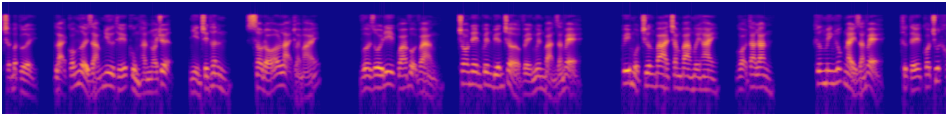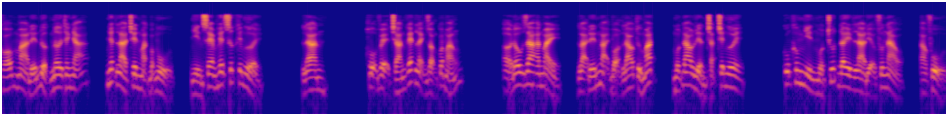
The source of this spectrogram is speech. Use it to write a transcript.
chợt bật cười, lại có người dám như thế cùng hắn nói chuyện, nhìn trên thân, sau đó lại thoải mái. Vừa rồi đi quá vội vàng, cho nên quên biến trở về nguyên bản dáng vẻ. Quy một chương ba trăm ba mươi hai, gọi ta lăn. Khương minh lúc này dáng vẻ thực tế có chút khó mà đến được nơi thanh nhã, nhất là trên mặt bọc ngủ nhìn xem hết sức khiếp người. Lan, hộ vệ chán ghét lạnh giọng quát mắng. Ở đâu ra ăn mày, lại đến ngại bọn lao từ mắt, một đao liền chặt chết ngươi. Cũng không nhìn một chút đây là địa phương nào, tào phủ,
